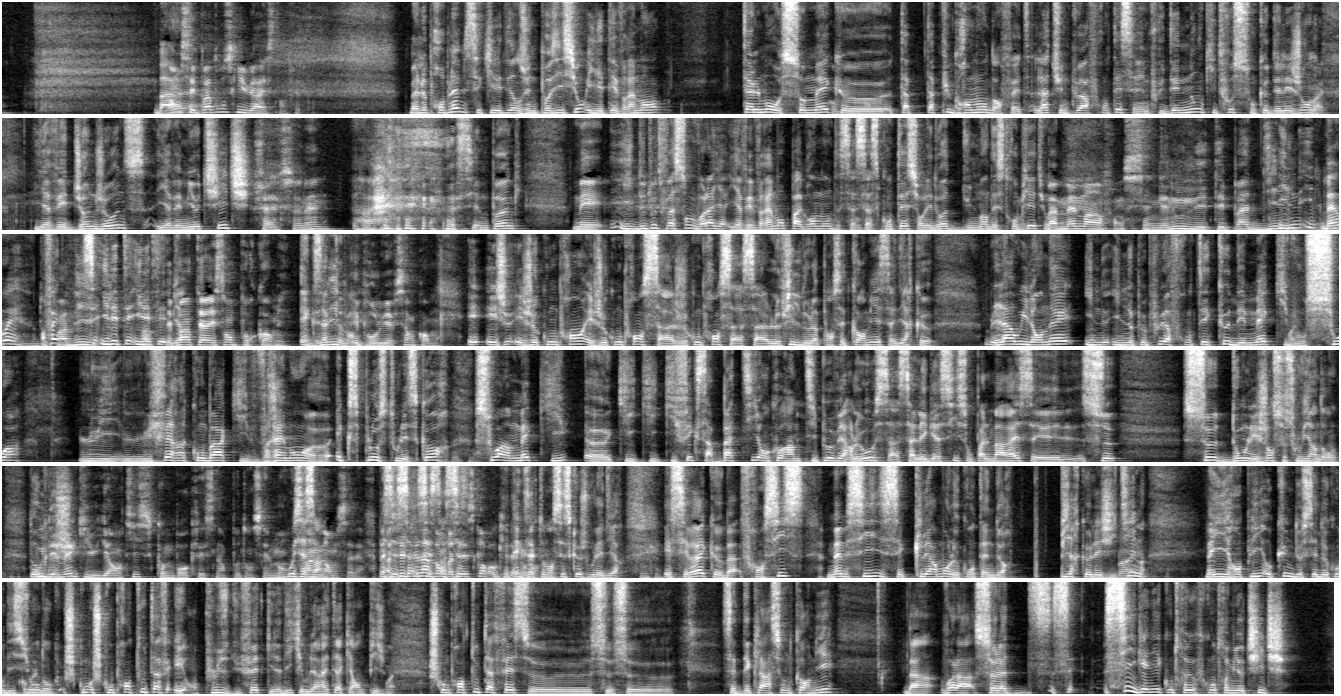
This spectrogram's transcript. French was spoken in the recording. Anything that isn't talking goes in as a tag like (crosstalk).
Bah, on ne sait pas trop ce qui lui reste en fait. bah, le problème, c'est qu'il était dans une position, il était vraiment tellement au sommet que t'as plus grand monde en fait. Là, tu ne peux affronter, c'est même plus des noms qu'il te faut, ce sont que des légendes. Ouais. Il y avait John Jones, il y avait Miocic, Charles Sonnen, CM Punk. Mais il- de toute façon, voilà, il y avait vraiment pas grand monde. Ça, ça se comptait sur les doigts d'une main d'estropié, tu vois. bah, même un Francis Ngannou n'était pas digne. Il- il- bah ouais, en fait, il était, il Enfin, était c'était bien. pas intéressant pour Cormier. Exactement. Et pour l'UFC encore moins. Et, et je, et je comprends, et je comprends ça, je comprends ça, ça, le fil de la pensée de Cormier, c'est-à-dire que là où il en est, il ne, il ne peut plus affronter que des mecs qui Ouais. vont soit lui, lui faire un combat qui vraiment euh, explose tous les scores, soit un mec qui, euh, qui, qui, qui fait que ça bâtit encore un petit peu vers le haut, sa, sa legacy, son palmarès, et ceux, ceux dont les gens se souviendront. Donc, Ou des je- mecs qui lui garantissent, comme Brock Lesnar potentiellement, Oui, un ça. énorme salaire. Bah, Ah, ça, c'est ça, Battle c'est- Score Ok, d'accord. Exactement, c'est ce que je voulais dire. Et c'est vrai que bah, Francis, même si c'est clairement le contender pire que légitime, bah, il remplit aucune de ces deux conditions. Donc je, com- je comprends tout à fait. Et en plus du fait qu'il a dit qu'il voulait arrêter à 40 piges, Ouais. je comprends tout à fait ce, ce- ce- cette déclaration de Cormier. Ben voilà, s'il gagnait contre, contre Miocic,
